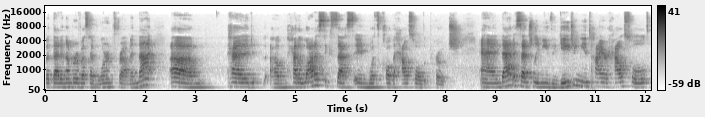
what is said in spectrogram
but that a number of us have learned from. And that um, had um, had a lot of success in what's called the household approach. And that essentially means engaging the entire household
